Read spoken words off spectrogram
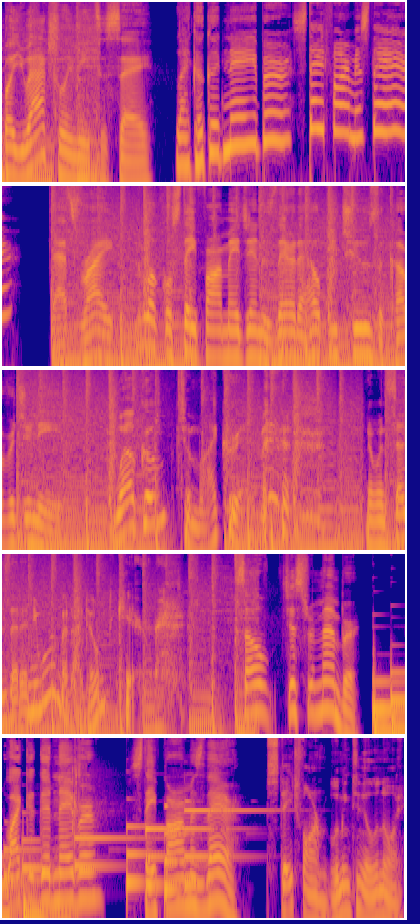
But you actually need to say, Like a good neighbor, State Farm is there. That's right. The local State Farm agent is there to help you choose the coverage you need. Welcome to my crib. no one says that anymore, but I don't care. So just remember, like a good neighbor, State Farm is there. State Farm, Bloomington, Illinois.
